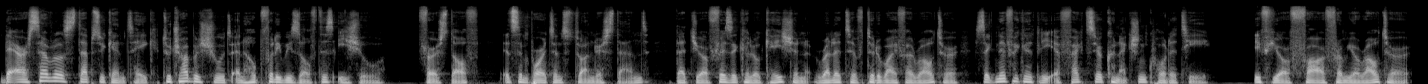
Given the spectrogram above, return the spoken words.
there are several steps you can take to troubleshoot and hopefully resolve this issue. First off, it's important to understand that your physical location relative to the Wi-Fi router significantly affects your connection quality. If you are far from your router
